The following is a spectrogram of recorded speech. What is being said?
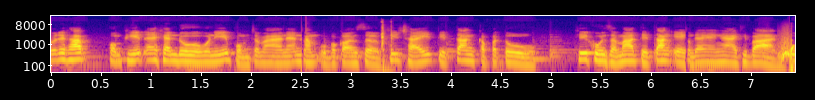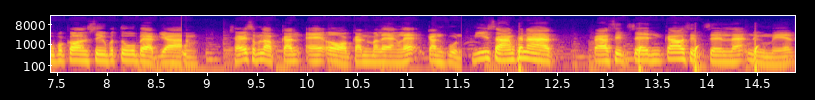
วัสดีครับ ผมพีทไอแคนดูวันนี้ผมจะมาแนะนำอุปกรณ์เสริมที่ใช้ติดตั้งกับประตู ที่คุณสามารถติดตั้งเองได้ง่าย ๆที่บ้าน อุปกรณ์ซีลประตูแบบยาง ใช้สำหรับกันแอร์ออกกันแมลงและกันฝุ่น มี 3 ขนาด 80 เซน 90 เซน และ 1 เมตร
